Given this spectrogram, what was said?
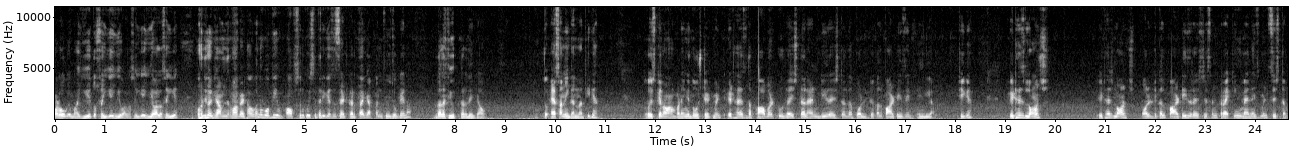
पढ़ोगे भाई ये तो सही है, ये वाला सही है, ये वाला सही है। और जो एग्जामिनर वहाँ बैठा होगा ना, वो भी ऑप्शन को इसी तरीके से सेट करता है कि आप कन्फ्यूज़ हो ना गलत ही उत्तर दे जाओ तो ऐसा नहीं करना, ठीक है? तो इसके अलावा हम पढ़ेंगे दो statement it has the power to register and deregister the political parties in India ठीक है? It has launch it has launch political parties registration tracking management system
